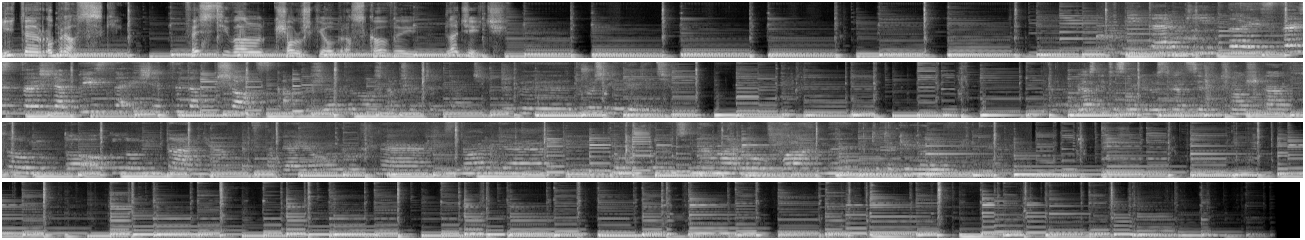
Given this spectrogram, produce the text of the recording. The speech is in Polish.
Liter Obrazki. Festiwal książki obrazkowej dla dzieci. Literki to jest coś, co się pisze i się czyta w książkach, żeby można przeczytać, żeby dużo się dowiedzieć. Obrazki to są ilustracje w książkach.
